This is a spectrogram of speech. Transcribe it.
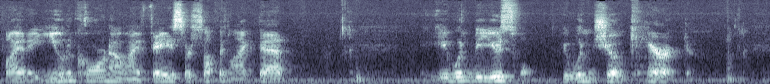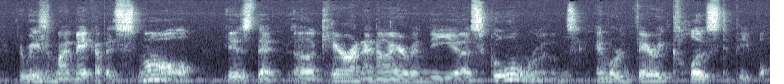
If I had a unicorn on my face or something like that, it wouldn't be useful. It wouldn't show character. The reason my makeup is small is that uh, Karen and I are in the uh, school rooms and we're very close to people.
